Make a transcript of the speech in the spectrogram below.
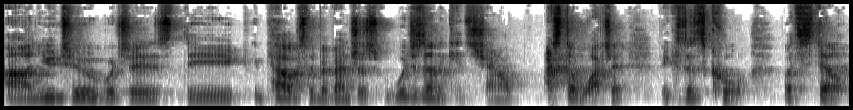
on YouTube, which is the Galaxy of Adventures, which is on the kids channel. I still watch it because it's cool, but still, it-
